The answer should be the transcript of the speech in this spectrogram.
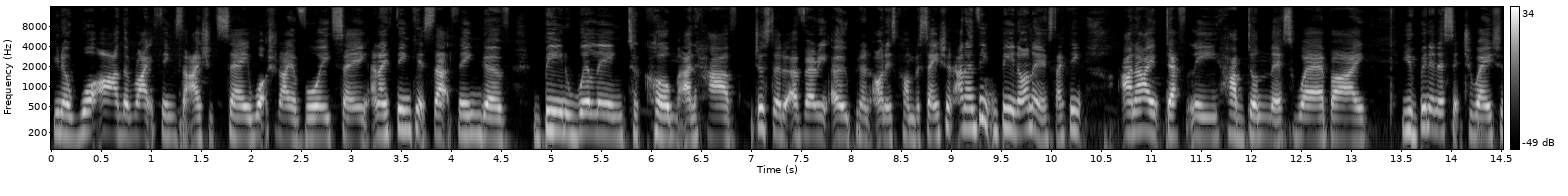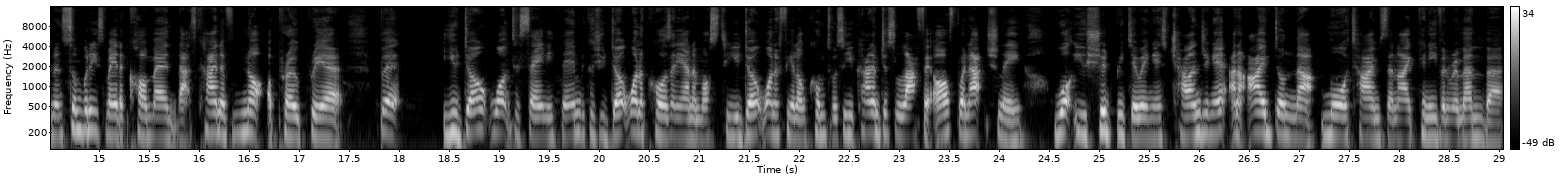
You know, what are the right things that I should say? What should I avoid saying? And I think it's that thing of being willing to come and have just a, a very open and honest conversation. And I think being honest, I think, and I definitely have done this whereby you've been in a situation and somebody's made a comment that's kind of not appropriate, but you don't want to say anything because you don't want to cause any animosity. You don't want to feel uncomfortable. So you kind of just laugh it off when actually what you should be doing is challenging it. And I've done that more times than I can even remember.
